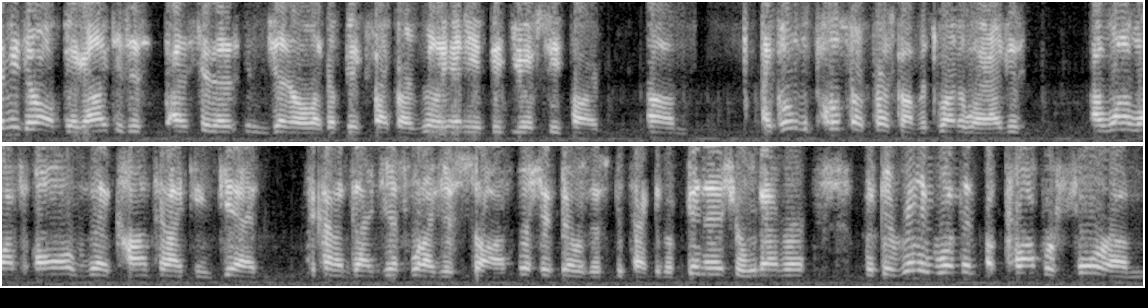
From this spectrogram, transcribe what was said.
to me, they're all big. I like to just, I say that in general, like a big fight card, really any big UFC card. Um, I go to the post-fight press conference right away. I just, I want to watch all the content I can get to kind of digest what I just saw, especially if there was a spectacular finish or whatever. But there really wasn't a proper forum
